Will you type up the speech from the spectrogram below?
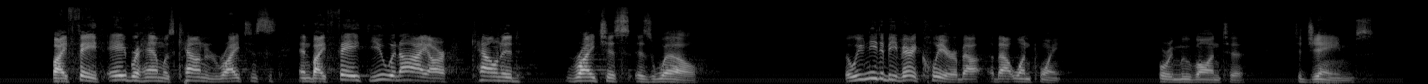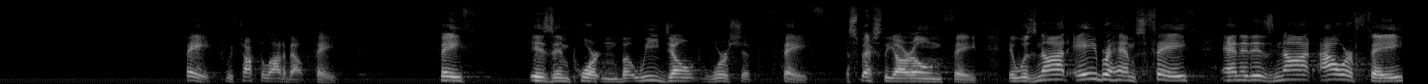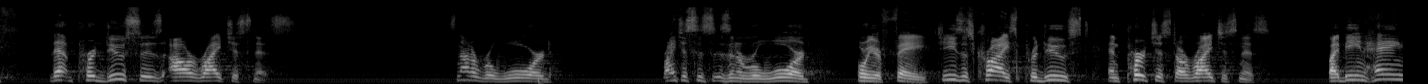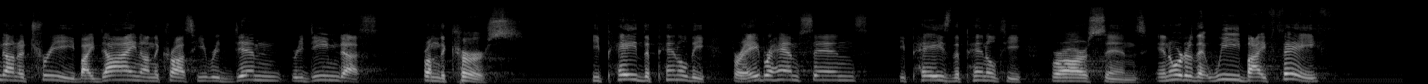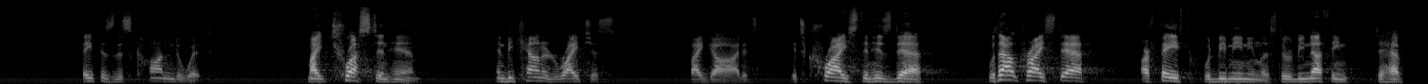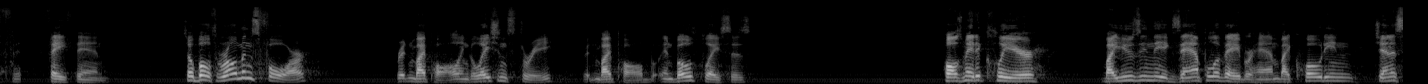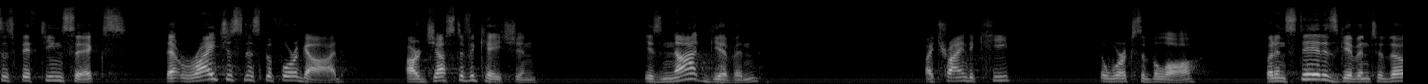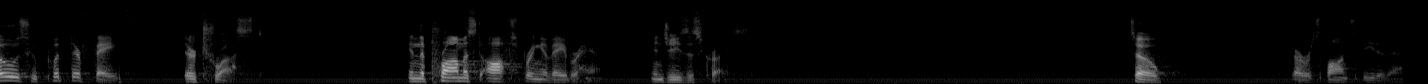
By faith, Abraham was counted righteous, and by faith, you and I are counted righteous as well. But we need to be very clear about, about one point before we move on to, to James. Faith. We've talked a lot about faith. Faith is important, but we don't worship faith, especially our own faith. It was not Abraham's faith, and it is not our faith that produces our righteousness. It's not a reward. Righteousness isn't a reward for your faith. Jesus Christ produced and purchased our righteousness. By being hanged on a tree, by dying on the cross, He redeemed, redeemed us from the curse. He paid the penalty for Abraham's sins. He pays the penalty for our sins in order that we, by faith, faith is this conduit, might trust in Him and be counted righteous by God. It's, it's Christ in His death. Without Christ's death, our faith would be meaningless. There would be nothing to have faith in. So, both Romans 4, written by Paul, and Galatians 3, written by Paul, in both places, Paul's made it clear by using the example of Abraham, by quoting Genesis 15 6, that righteousness before God, our justification, is not given by trying to keep the works of the law, but instead is given to those who put their faith, their trust, in the promised offspring of Abraham, in Jesus Christ. So, our response be to that?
